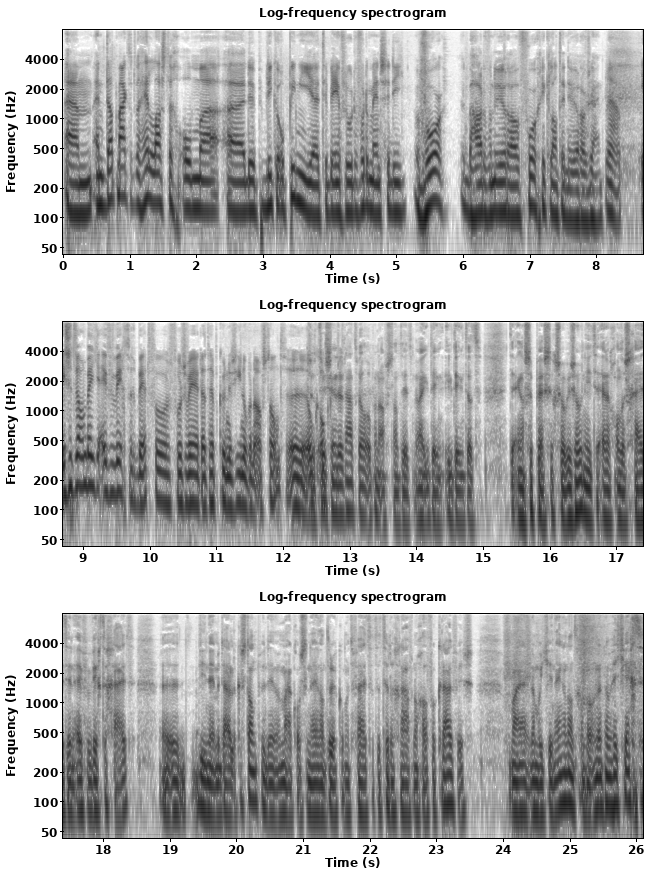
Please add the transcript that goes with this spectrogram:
Um, en dat maakt het wel heel lastig om uh, uh, de publieke opinie te beïnvloeden... voor de mensen die voor het behouden van de euro voor Griekenland in de euro zijn. Ja. Is het wel een beetje evenwichtig, Bert, voor, voor zover je dat hebt kunnen zien op een afstand? Uh, ook, het is ook... inderdaad wel op een afstand dit. Maar ik denk, ik denk dat de Engelse pers zich sowieso niet erg onderscheidt in evenwichtigheid. Uh, die nemen duidelijke standpunten in. We maken ons in Nederland druk om het feit dat de Telegraaf nogal voor Kruif is. Maar dan moet je in Engeland gewoon en dan weet je echt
